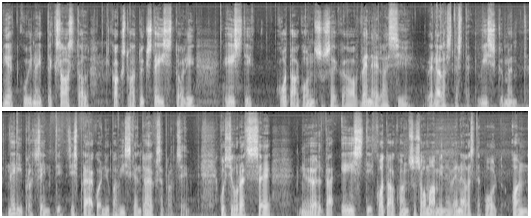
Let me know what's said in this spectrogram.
nii et kui näiteks aastal kaks tuhat üksteist oli Eesti kodakondsusega venelasi venelastest viiskümmend neli protsenti, siis praegu on juba viiskümmend üheksa protsenti. kusjuures see nii-öelda Eesti kodakondsuse omamine venelaste poolt on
